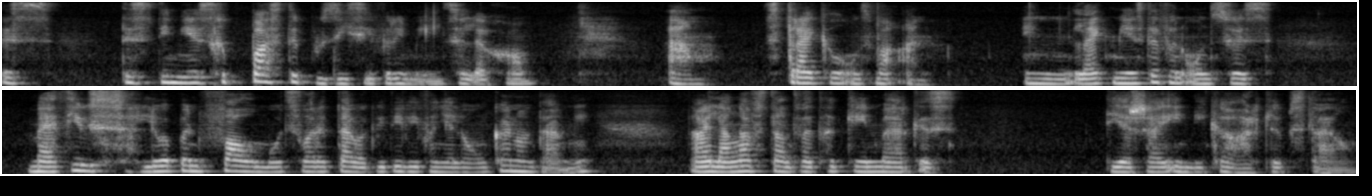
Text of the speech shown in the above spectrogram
Dis dis die mees gepaste posisie vir die mens se liggaam. Um struikel ons maar aan. En lyk like meeste van ons soos Matthews loop en val met sware tou. Ek weet nie wie van julle hom kan onthou nie. Daai lang afstand wat gekenmerk is deur sy unieke hardloopstyl.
